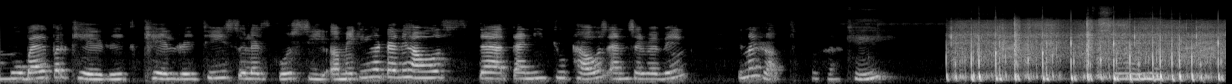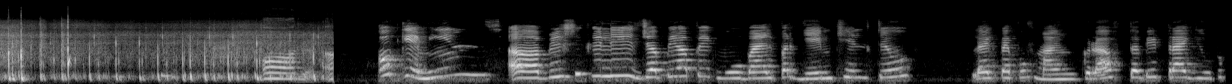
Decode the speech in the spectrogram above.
मोबाइल पर खेल रही खेल रही थी सो लेट्स गो see making a tiny house tiny cute house and surviving in Minecraft. Okay. Okay. So yeah. और ओके मींस बेसिकली जब भी आप एक मोबाइल पर गेम खेलते हो लाइक टाइप ऑफ़ माइनक्राफ्ट तभी ट्रैक यूट्यूब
